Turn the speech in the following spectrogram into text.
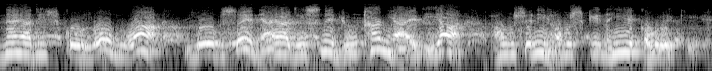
न्यायाधीश को लोभ हुआ लोभ से न्यायाधीश ने झूठा न्याय दिया हंसनी हंस की नहीं है कौवे की है।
